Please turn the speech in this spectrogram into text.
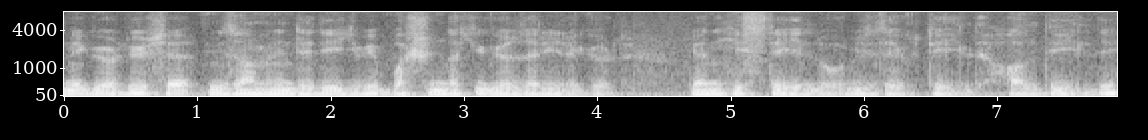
ne gördüyse Nizami'nin dediği gibi başındaki gözleriyle gördü. Yani his değildi o, bir zevk değildi, hal değildi.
